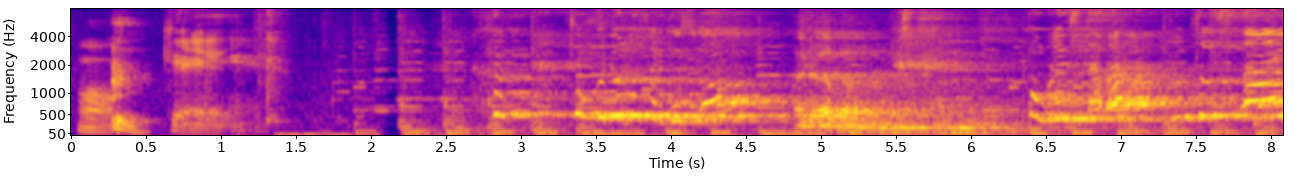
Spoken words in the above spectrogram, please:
Oke. Tunggu dulu Ferguson. Ada apa? Ngobrol startup belum selesai.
